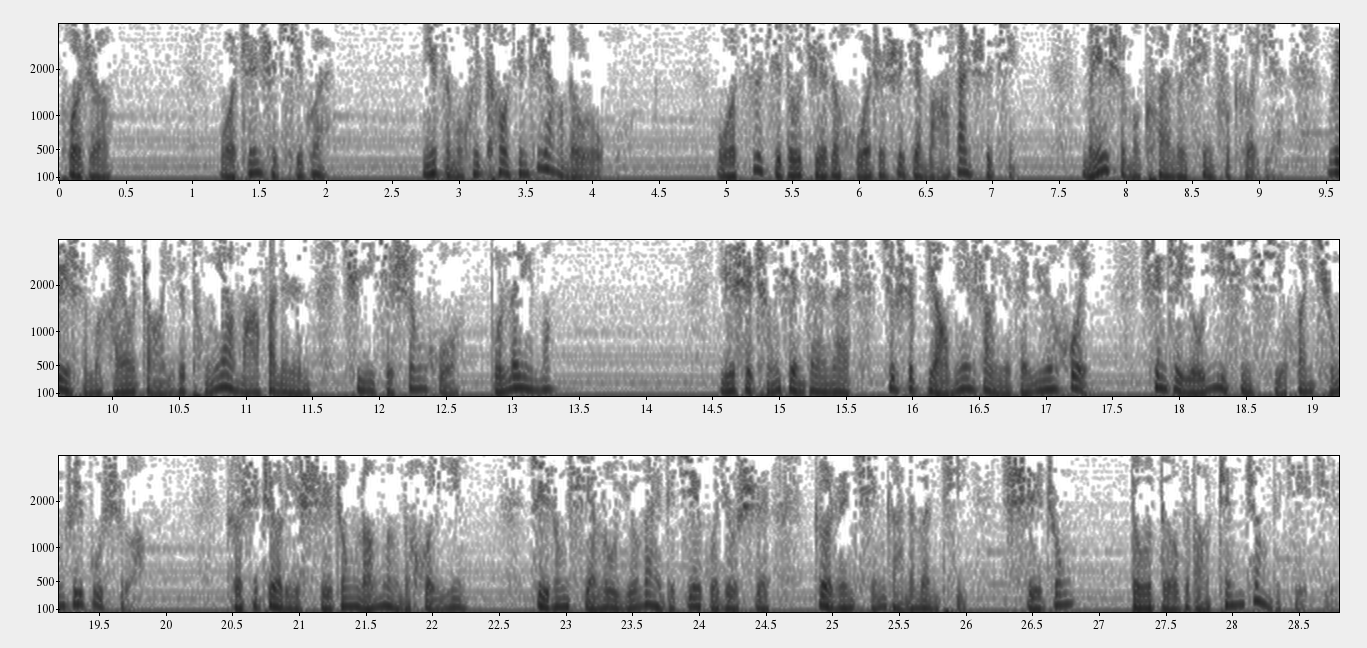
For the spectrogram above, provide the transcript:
或者。我真是奇怪，你怎么会靠近这样的我？我自己都觉得活着是件麻烦事情，没什么快乐幸福可言，为什么还要找一个同样麻烦的人去一起生活？不累吗？于是呈现在外，就是表面上也在约会，甚至有异性喜欢，穷追不舍。可是这里始终冷冷的回应，最终显露于外的结果就是个人情感的问题，始终都得不到真正的解决。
